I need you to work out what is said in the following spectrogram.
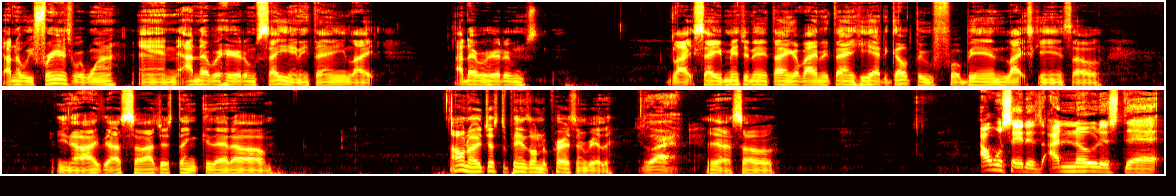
I know we friends with one, and I never heard them say anything. Like I never heard them like say mention anything about anything he had to go through for being light skinned. So, you know, I, I so I just think that um, I don't know. It just depends on the person, really. Right. Yeah. So I will say this. I noticed that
